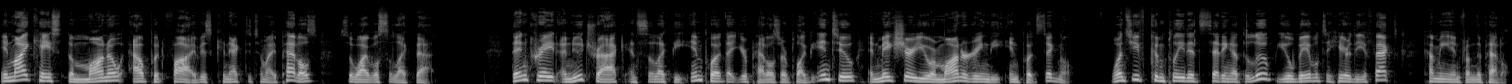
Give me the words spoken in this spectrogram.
In my case, the mono output 5 is connected to my pedals, so I will select that. Then create a new track and select the input that your pedals are plugged into and make sure you are monitoring the input signal. Once you've completed setting up the loop, you'll be able to hear the effect coming in from the pedal.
